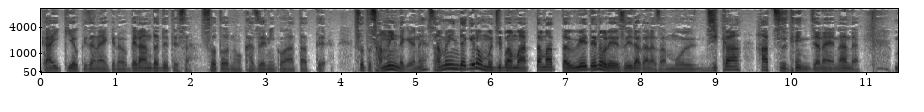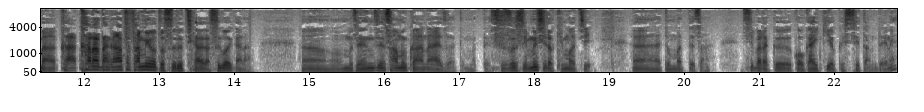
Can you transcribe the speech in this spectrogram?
外気浴じゃないけど、ベランダ出てさ、外の風にこう当たって、外寒いんだけどね。寒いんだけど、もう自分も温まった上での冷水だからさ、もう自家発電じゃない、なんだ。まあ、か、体が温めようとする力がすごいから。うん、もう全然寒くはないぞと思って、涼しい、むしろ気持ちいい。うん、と思ってさ、しばらくこう外気浴してたんだよね。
